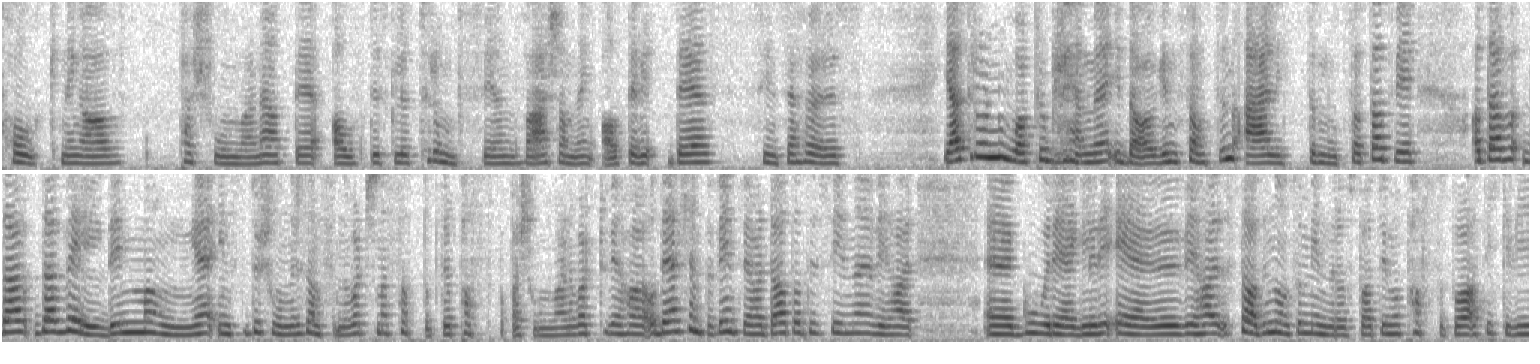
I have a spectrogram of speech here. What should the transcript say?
tolkning av personvernet at det alltid skulle trumfe i enhver sammenheng. Alt det det syns jeg høres Jeg tror noe av problemet i dagens samfunn er litt det motsatte. At vi at det er, det, er, det er, veldig mange institusjoner i samfunnet vårt som er satt opp til å passe på personvernet vårt. Har, og det er kjempefint. Vi har Datatilsynet, vi har gode regler i EU. Vi har stadig noen som minner oss på at vi må passe på at ikke vi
